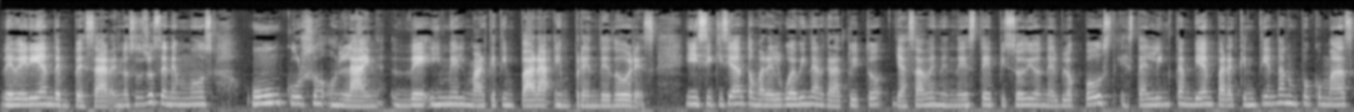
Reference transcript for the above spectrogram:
deberían de empezar. Nosotros tenemos un curso online de email marketing para emprendedores. Y si quisieran tomar el webinar gratuito, ya saben, en este episodio en el blog post está el link también para que entiendan un poco más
